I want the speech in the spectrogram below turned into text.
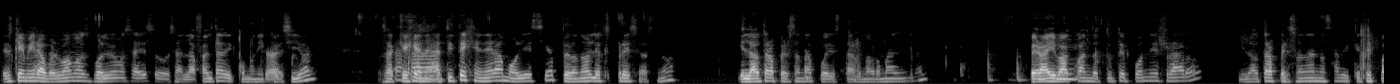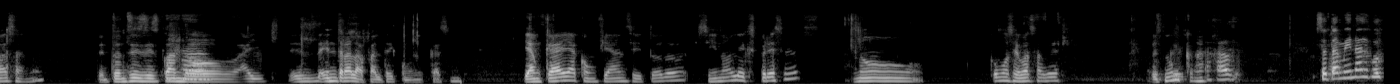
Es que mira, volvamos, volvemos a eso. O sea, la falta de comunicación. O sea, que genera- a ti te genera molestia, pero no lo expresas, ¿no? Y la otra persona puede estar normal, ¿no? Pero ahí va cuando tú te pones raro y la otra persona no sabe qué te pasa, ¿no? Entonces es cuando hay, es- entra la falta de comunicación. Y aunque haya confianza y todo, si no le expresas, no, ¿cómo se va a saber? Pues nunca. Ajá. O sea, también algo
